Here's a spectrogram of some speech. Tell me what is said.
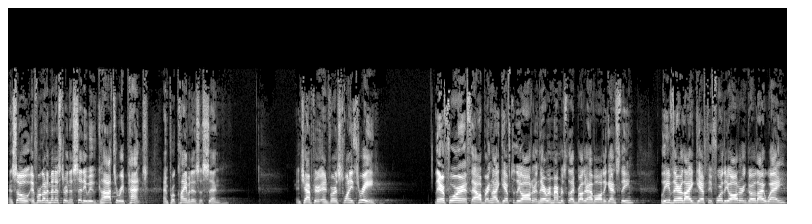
And so, if we're going to minister in the city, we've got to repent and proclaim it as a sin. In chapter, in verse 23, therefore, if thou bring thy gift to the altar, and there rememberest thy brother have aught against thee, leave there thy gift before the altar and go thy way.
